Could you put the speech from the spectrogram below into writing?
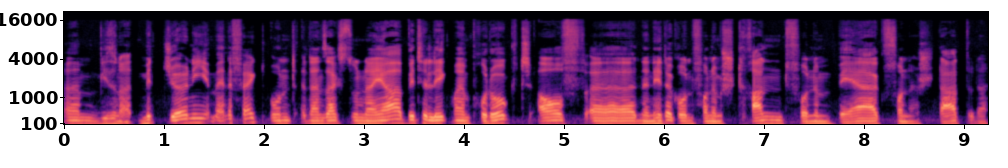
ähm, wie so eine Art Mid-Journey im Endeffekt. Und dann sagst du, na ja, bitte leg mein Produkt auf äh, einen Hintergrund von einem Strand, von einem Berg, von einer Stadt oder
